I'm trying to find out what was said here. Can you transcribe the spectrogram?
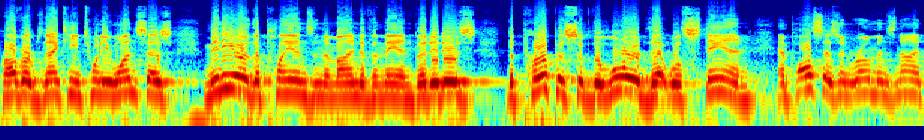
Proverbs 19:21 says, "Many are the plans in the mind of a man, but it is the purpose of the Lord that will stand." And Paul says in Romans 9,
